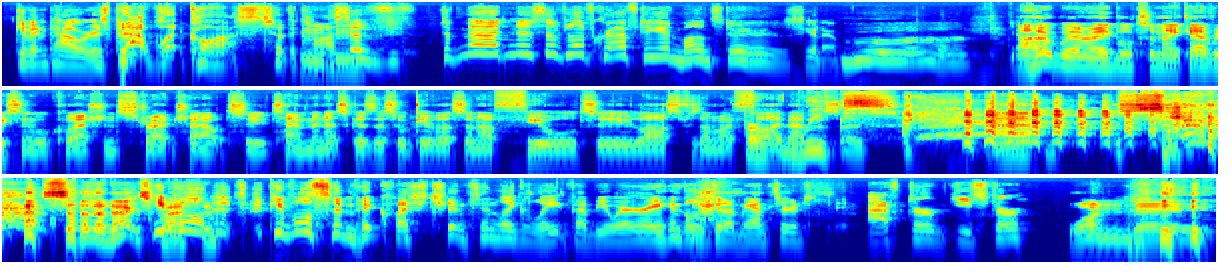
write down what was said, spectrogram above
given powers, but at what cost? To the cost Mhm. of the madness of Lovecraftian monsters. You know. I hope we're able to make every single question stretch out to 10 minutes because this will give us enough fuel to last for something like For five episodes. Uh, So, so the next people question. people submit questions in like late February and they'll get them answered after Easter. One day.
